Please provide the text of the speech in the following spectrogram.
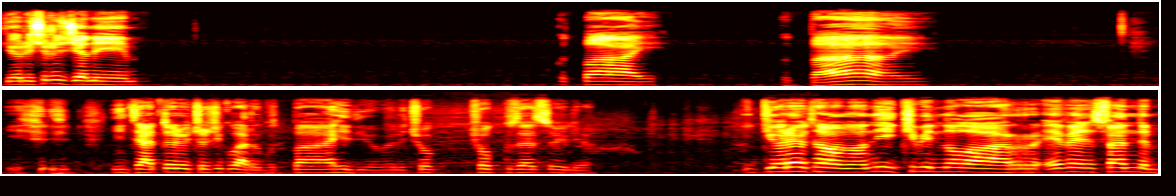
Görüşürüz canım. Goodbye. Goodbye. İnternette öyle bir çocuk vardı. Goodbye diyor böyle çok çok güzel söylüyor. Görev tamamlandı. 2000 dolar. Evet efendim.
